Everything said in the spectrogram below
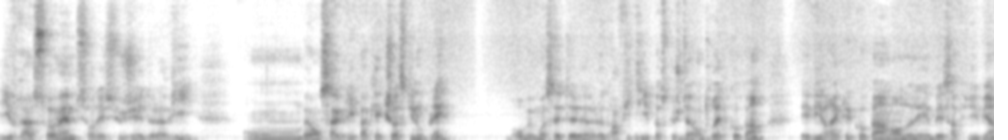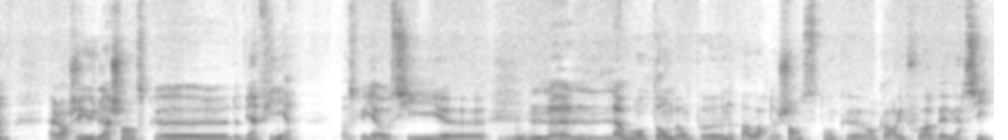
livré à soi-même sur des sujets de la vie. On, ben, on s'agrippe à quelque chose qui nous plaît. Bon, ben moi, c'était le graffiti parce que j'étais entouré de copains. Et vivre avec les copains à un moment donné, ben, ça fait du bien. Alors, j'ai eu de la chance que de bien finir. Parce qu'il y a aussi euh, mmh. là où on tombe, on peut ne pas avoir de chance. Donc, euh, encore une fois, ben, merci.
